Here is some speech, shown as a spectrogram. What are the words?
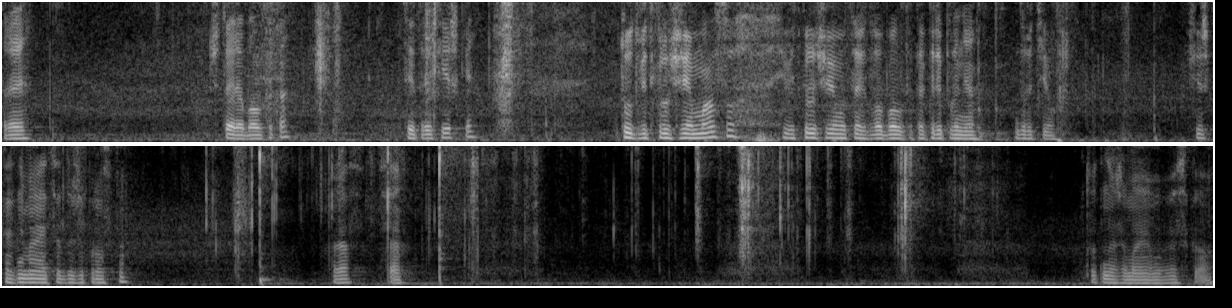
три, чотири болтика. Ці три фішки. Тут відкручуємо масу і відкручуємо цих два болтика кріплення дротів. Фішка знімається дуже просто. Раз, все. Тут нажимаємо обов'язково.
